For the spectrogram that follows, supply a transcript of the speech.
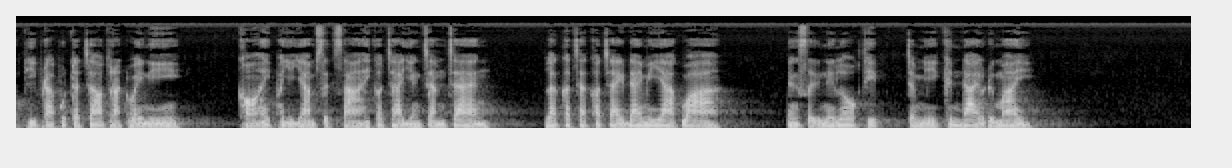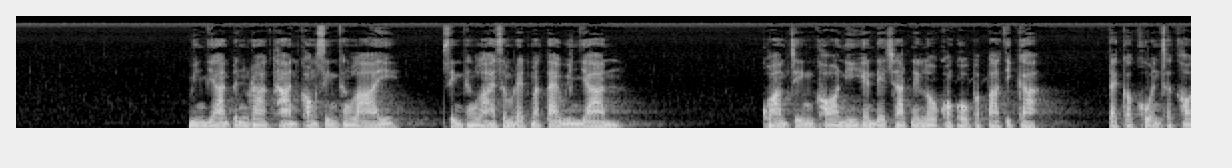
จน์ที่พระพุทธเจ้าตรัสไว้นี้ ขอให้พยายามศึกษาให้เข้าใจอย่างแจ่มแจ้ง แล้วก็จะเข้าใจได้ไม่ยากว่า หนังสือในโลกทิพย์จะมีขึ้นได้หรือไม่ วิญญาณเป็นรากฐานของสิ่งทั้งหลาย สิ่งทั้งหลายสำเร็จมาแต่วิญญาณ ความจริงข้อนี้เห็นได้ชัดในโลกของโอปปาติกะ แต่ก็ควรจะเข้า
